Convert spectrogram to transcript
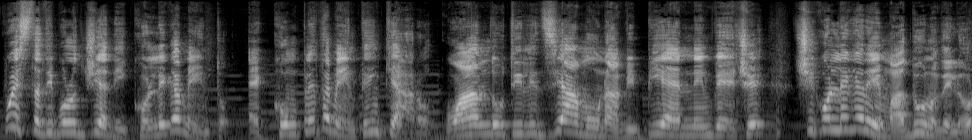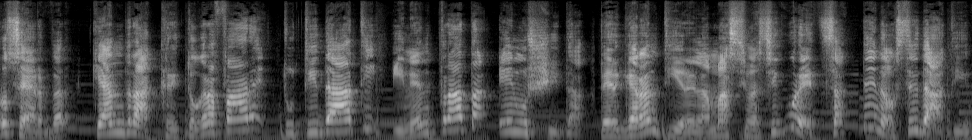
questa tipologia di collegamento è completamente in chiaro. Quando utilizziamo una VPN invece ci collegheremo ad uno dei loro server che andrà a crittografare tutti i dati in entrata e in uscita per garantire la massima sicurezza dei nostri dati.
